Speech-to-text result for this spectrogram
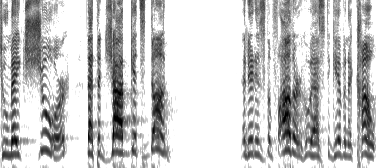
to make sure that the job gets done. And it is the Father who has to give an account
